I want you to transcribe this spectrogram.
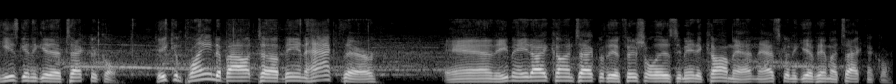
he's gonna get a technical. He complained about uh, being hacked there. And he made eye contact with the official as he made a comment, and that's going to give him a technical.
